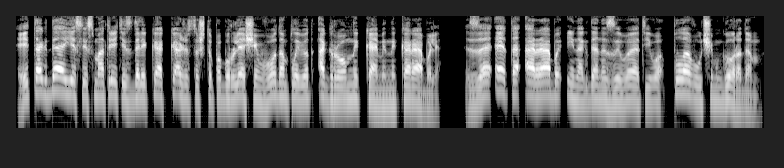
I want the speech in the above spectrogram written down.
И тогда, если смотреть издалека, кажется, что по бурлящим водам плывет огромный каменный корабль. За это арабы иногда называют его «плавучим городом».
